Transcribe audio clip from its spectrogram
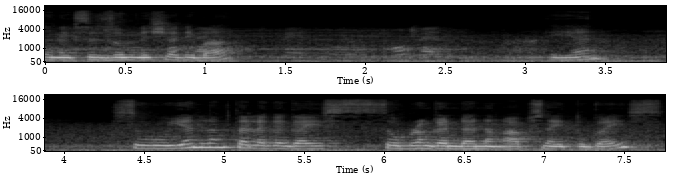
So, nagsa-zoom na siya, di ba? Ayan. So, yan lang talaga, guys. Sobrang ganda ng apps na ito, guys.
